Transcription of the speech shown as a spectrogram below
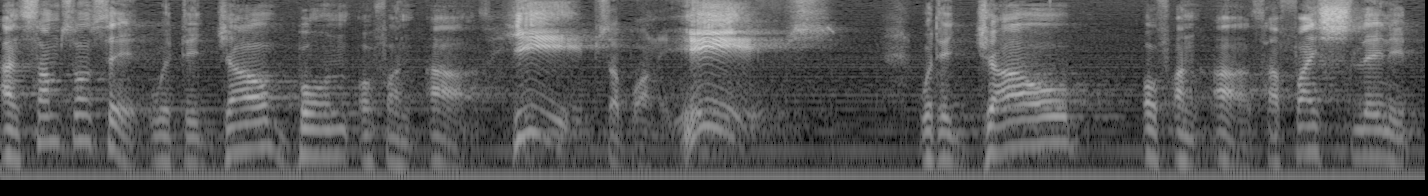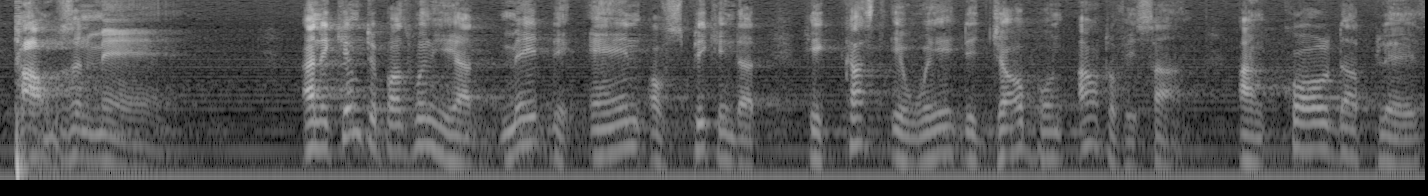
And Samson said, With a jawbone of an ass, heaps upon heaps, with a jaw of an ass have I slain a thousand men. And it came to pass when he had made the end of speaking that he cast away the jawbone out of his hand and called that place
